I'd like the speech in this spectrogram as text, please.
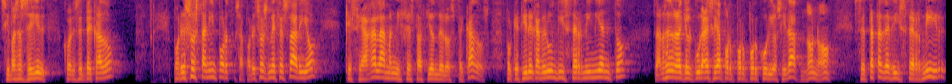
si vas a seguir con ese pecado, por eso es tan importante, o sea, por eso es necesario que se haga la manifestación de los pecados, porque tiene que haber un discernimiento. O sea, no se trata de que el cura sea por, por, por curiosidad, no, no. Se trata de discernir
